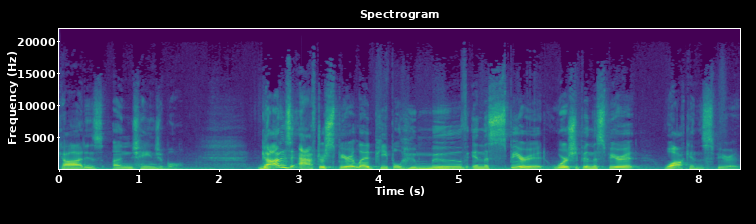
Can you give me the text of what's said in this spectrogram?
God is unchangeable. God is after spirit led people who move in the Spirit, worship in the Spirit, walk in the Spirit.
